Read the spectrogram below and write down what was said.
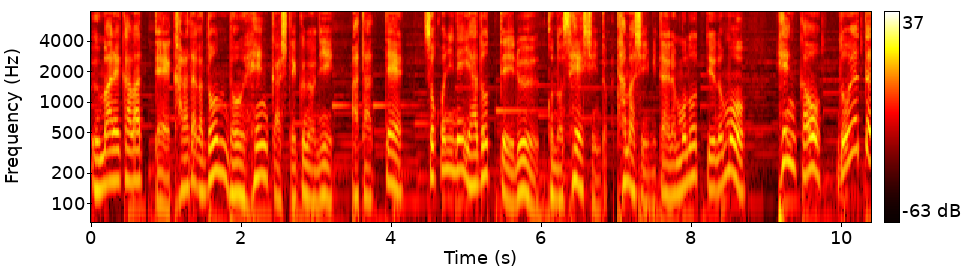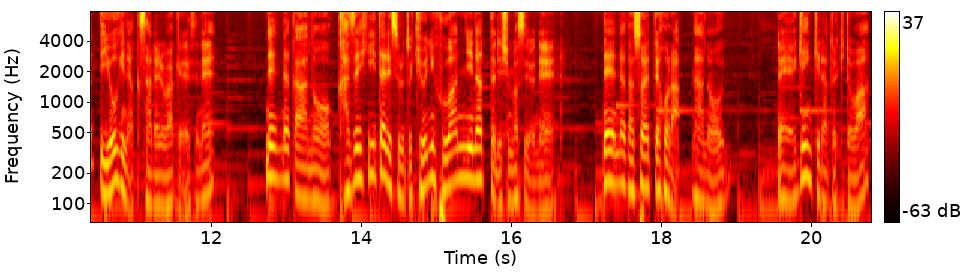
生まれ変わって体がどんどん変化していくのにあたってそこにね宿っているこの精神とか魂みたいなものっていうのも変化をどうやったって余儀なくされるわけですね。ねなんかあの風邪ひいたりすると急に不安になったりしますよね。ねなんかそうやってほらあの、えー、元気な時とは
